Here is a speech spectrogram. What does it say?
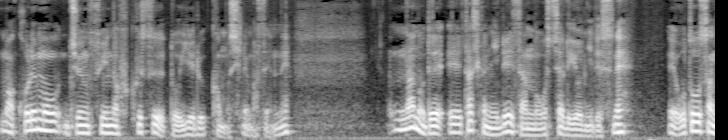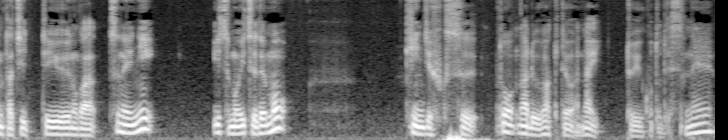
まあこれも純粋な複数と言えるかもしれませんね。なので、えー、確かにレイさんのおっしゃるようにですね、えー、お父さんたちっていうのが常にいつもいつでも近似複数となるわけではないということですね、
